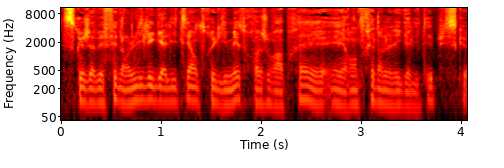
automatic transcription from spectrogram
ce que j'avais fait dans l'illégalité entre guillemets trois jours après est, est rentré dans la légalité puisque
